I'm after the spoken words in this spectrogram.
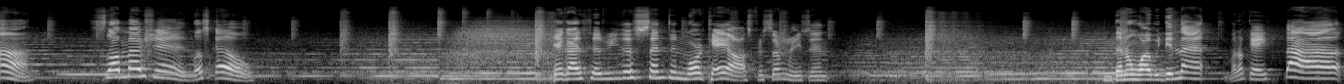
Ah! Slow motion! Let's go! Yeah, guys, because we just sent in more chaos for some reason. Don't know why we did that, but okay. Ah!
